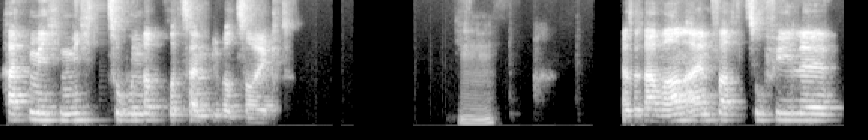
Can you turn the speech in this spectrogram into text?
hat mich nicht zu 100% überzeugt. Mhm. Also da waren einfach zu viele,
